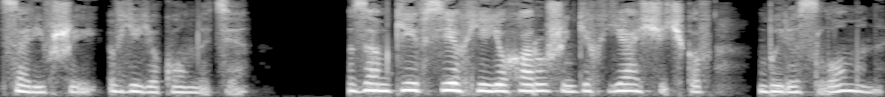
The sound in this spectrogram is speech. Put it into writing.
царивший в ее комнате. Замки всех ее хорошеньких ящичков были сломаны.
